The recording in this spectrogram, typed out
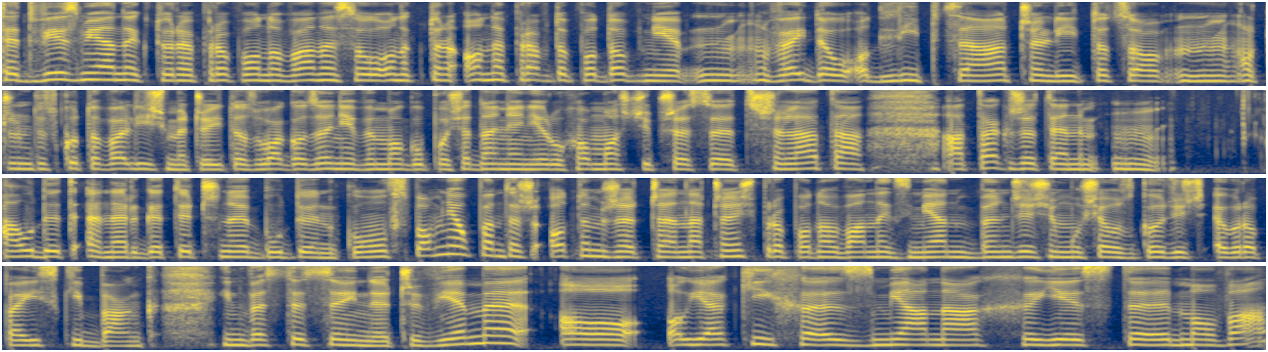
Te dwie zmiany, które proponowane są, one, które one prawdopodobnie mm, wejdą od lipca, czyli to, co, mm, o czym dyskutowaliśmy, czyli to złagodzenie wymogu posiadania nieruchomości przez e, trzy lata, a także ten mm, audyt energetyczny budynku. Wspomniał pan też o tym, że na część proponowanych zmian będzie się musiał zgodzić Europejski Bank Inwestycyjny. Czy wiemy o, o jakich e, zmianach jest e, mowa?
